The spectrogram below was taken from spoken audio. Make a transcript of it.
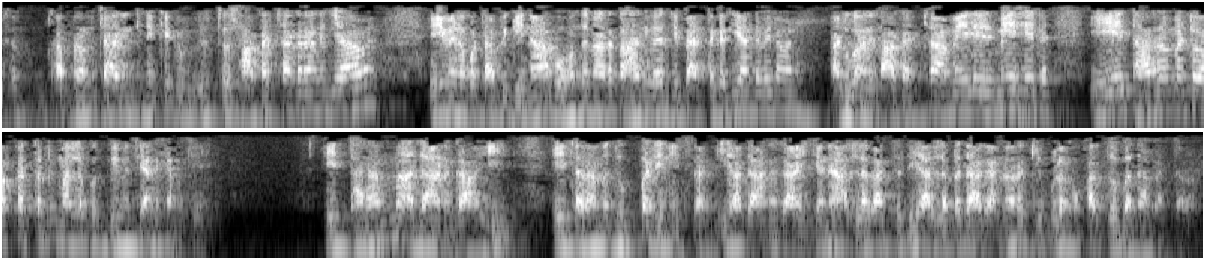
සම්බ්‍රාහ්මචාරින් කෙනෙක් එක්ක විවෘතව සාකච්ඡා කරන්න ගියාම ඒ වෙනකොට අපි ගినాපු හොඳ නරක හරි වැරදි පැත්තක තියන්න වෙනවනේ. අඩු ගන්න සාකච්ඡා මේලේ මේසෙට ඒ තරමටවත් අපි මල්ලපොත් බිම තියන්න කැමති නැහැ. ඒ තරම්ම අදානගායි ඒ තරම්ම දුප්පටි නිසා ගිය අදානගායි කියන්නේ අල්ලගත්ත දේ අල්ල බදා ගන්නවා කිඹුල මොකද්ද බදාගත්තා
